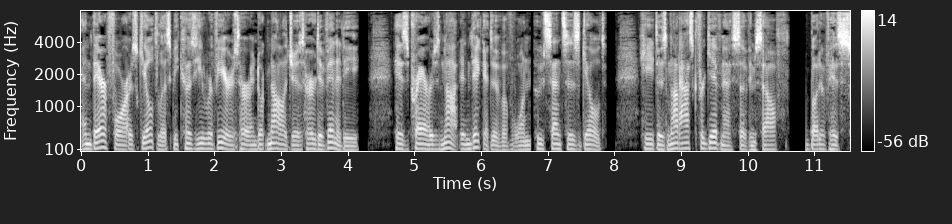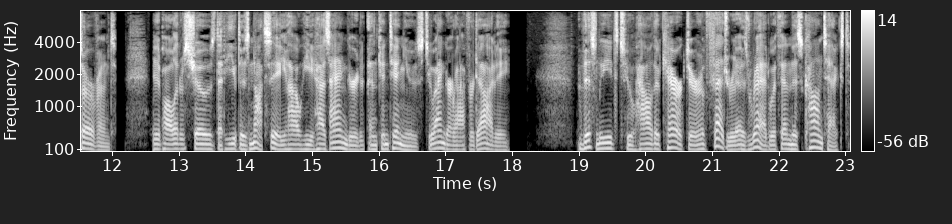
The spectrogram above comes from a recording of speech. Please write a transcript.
and therefore is guiltless because he reveres her and acknowledges her divinity. His prayer is not indicative of one who senses guilt. He does not ask forgiveness of himself, but of his servant. Hippolytus shows that he does not see how he has angered and continues to anger Aphrodite. This leads to how the character of Phaedra is read within this context.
